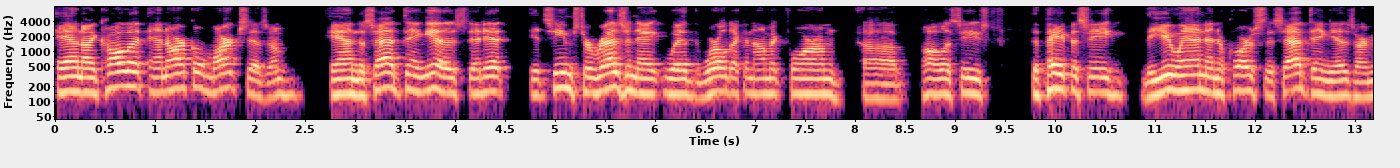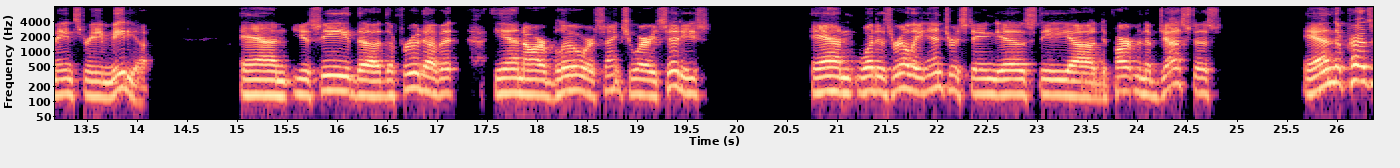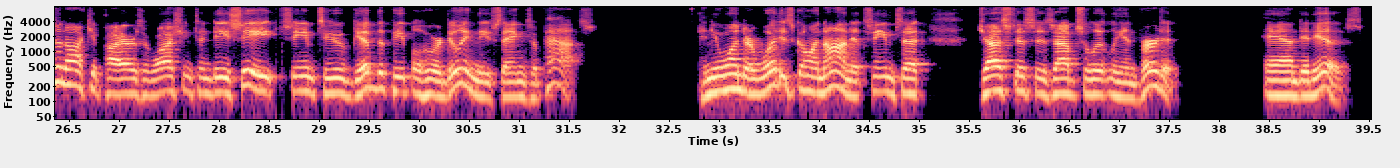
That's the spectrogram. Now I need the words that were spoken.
And I call it anarcho Marxism. And the sad thing is that it it seems to resonate with World Economic Forum uh, policies the papacy, the UN, and of course, the sad thing is our mainstream media. And you see the, the fruit of it in our blue or sanctuary cities. And what is really interesting is the uh, Department of Justice and the present occupiers of Washington, D.C. seem to give the people who are doing these things a pass. And you wonder what is going on. It seems that justice is absolutely inverted. And it is.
